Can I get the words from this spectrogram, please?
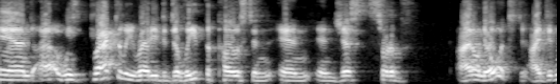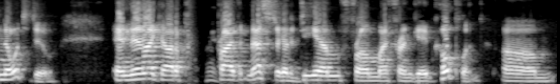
and I was practically ready to delete the post and and and just sort of I don't know what to do. I didn't know what to do, and then I got a private message. I got a DM from my friend Gabe Copeland, um,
